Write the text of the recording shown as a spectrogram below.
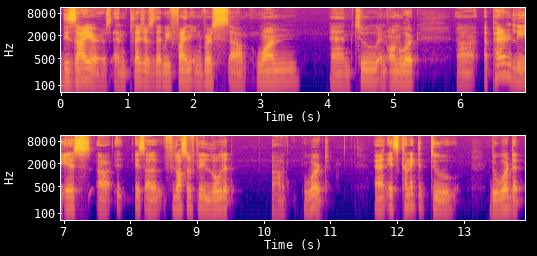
desires and pleasures that we find in verse um, 1 and 2 and onward uh, apparently is, uh, is a philosophically loaded uh, word. And it's connected to the word that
